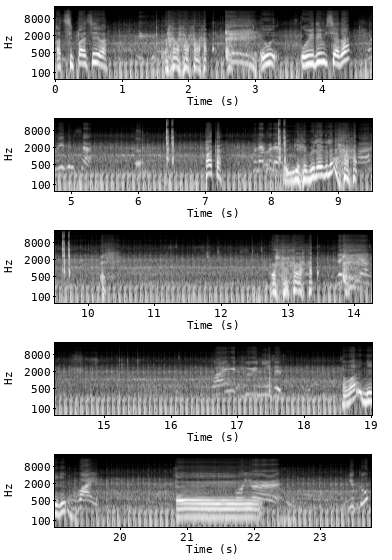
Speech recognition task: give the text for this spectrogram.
От спасибо. У- Увидимся, да? Увидимся. Пока. Гуля-гуля. Gü- Güle güle. Why did you? Why? Ee, For your YouTube?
